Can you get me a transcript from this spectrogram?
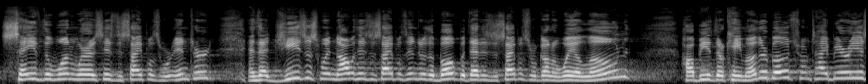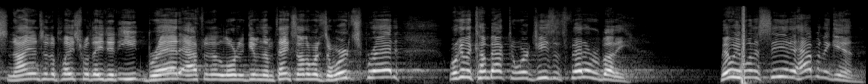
save the one whereas his disciples were entered, and that Jesus went not with his disciples into the boat, but that his disciples were gone away alone. Howbeit there came other boats from Tiberias, nigh unto the place where they did eat bread after that the Lord had given them thanks. In other words, the word spread. We're going to come back to where Jesus fed everybody. Then we want to see it happen again.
